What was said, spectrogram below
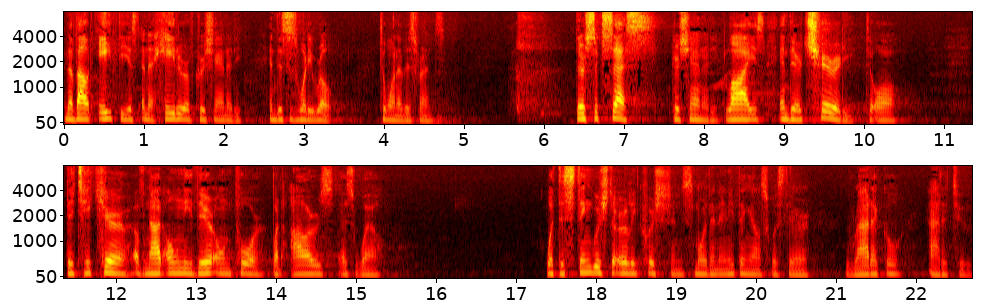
an avowed atheist and a hater of Christianity. And this is what he wrote to one of his friends Their success, Christianity, lies in their charity to all. They take care of not only their own poor, but ours as well. What distinguished the early Christians more than anything else was their radical attitude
